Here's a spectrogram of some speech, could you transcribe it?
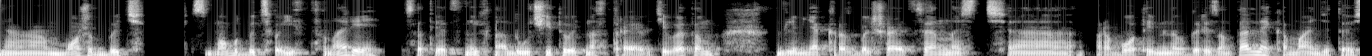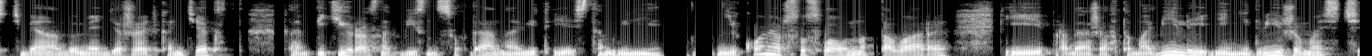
а, может быть могут быть свои сценарии, соответственно, их надо учитывать, настраивать. И в этом для меня как раз большая ценность э, работы именно в горизонтальной команде, то есть тебе надо уметь держать контекст там, пяти разных бизнесов, да, на Авито есть там и e-commerce, условно, товары, и продажа автомобилей, и недвижимость,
